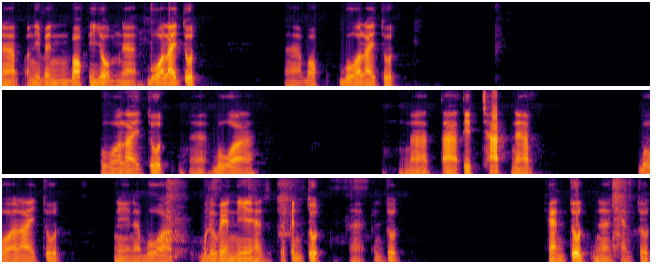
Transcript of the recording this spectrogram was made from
นะครับ อันนี้เป็นบล็อกนิยมนะบัวไหลจุดอ่าบล็อกบัวไหลจุด บัวไหลจุดนะบัว หน้าตาติดชัดนะครับ บัวลายจุดนี่นะบัวบริเวณนี้นะครับจะเป็นจุดนะเป็นจุด แขนจุดนะแขนจุด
